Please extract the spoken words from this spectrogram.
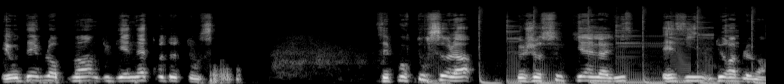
et au développement du bien-être de tous. C'est pour tout cela que je soutiens la liste Hésine durablement.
